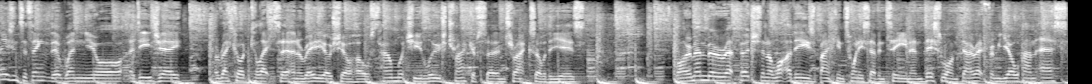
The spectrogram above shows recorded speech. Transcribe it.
Amazing to think that when you're a DJ, a record collector, and a radio show host, how much you lose track of certain tracks over the years. Well, I remember uh, purchasing a lot of these back in 2017, and this one, direct from Johan S.,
